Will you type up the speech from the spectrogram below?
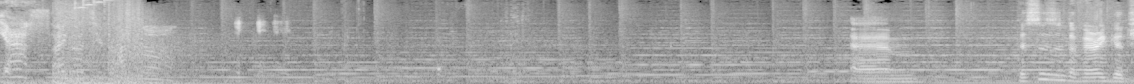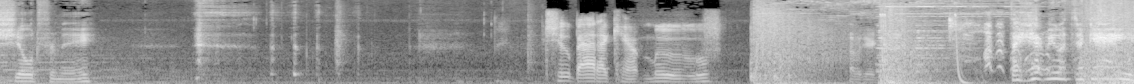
Yes! I got Super Asma! Um, this isn't a very good shield for me. Too bad I can't move. Oh dear god. They hit me with the gay!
